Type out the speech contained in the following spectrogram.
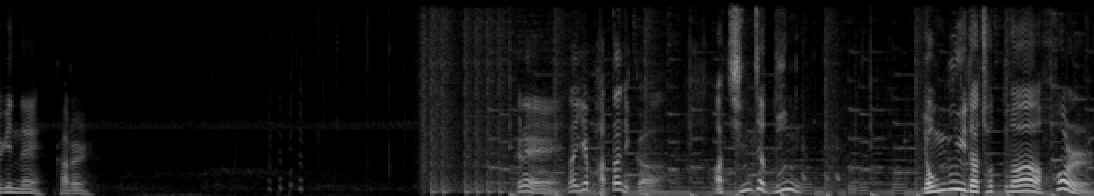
저기 있네 가를. 그래 나 얘 봤다니까. 아 진짜 눈 영구히 다쳤구나 헐.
